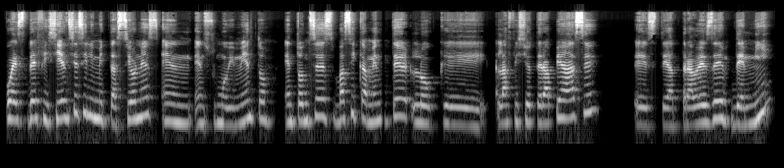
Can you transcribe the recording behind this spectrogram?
pues deficiencias y limitaciones en, en, su movimiento. Entonces, básicamente lo que la fisioterapia hace este, a través de, mí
